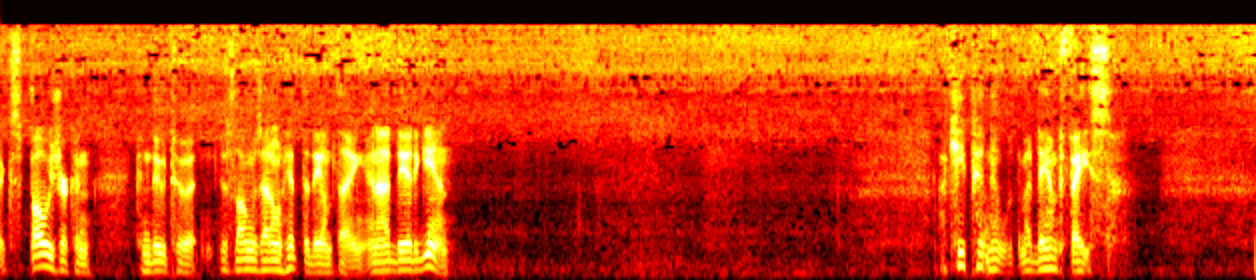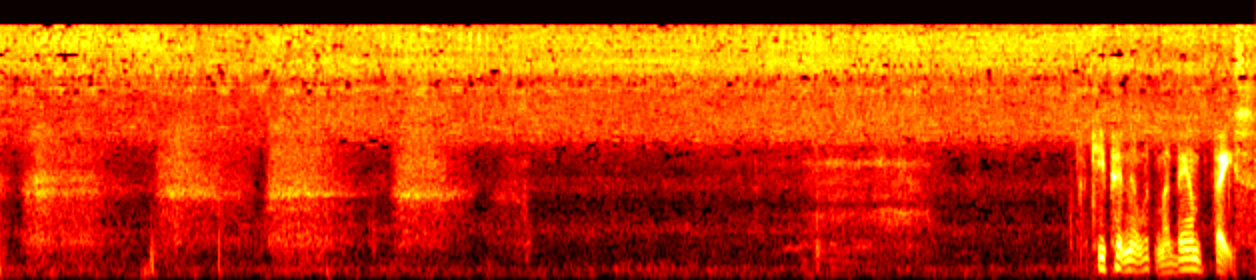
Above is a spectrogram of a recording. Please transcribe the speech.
exposure can, can do to it. As long as I don't hit the damn thing. And I did again. Keep hitting it with my damn face. I keep hitting it with my damn face.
